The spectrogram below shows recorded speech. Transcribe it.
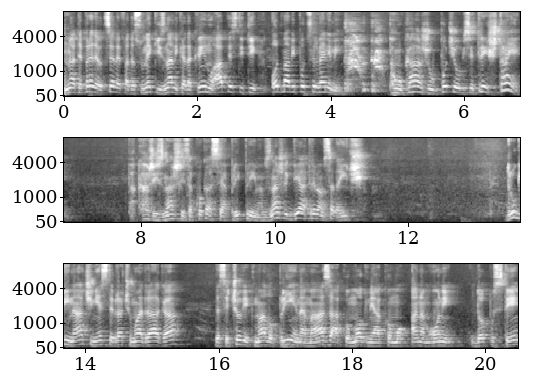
Imate predaj od Selefa da su neki znali kada krenu abdestiti, odmah bi pocrvenili. Pa mu kažu, počeo bi se tre, šta je? Pa kaže, znaš li za koga se ja pripremam? Znaš li gdje ja trebam sada ići? Drugi način jeste, braću moja draga, da se čovjek malo prije namaza, ako mogne, ako mu, a nam oni dopuste,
